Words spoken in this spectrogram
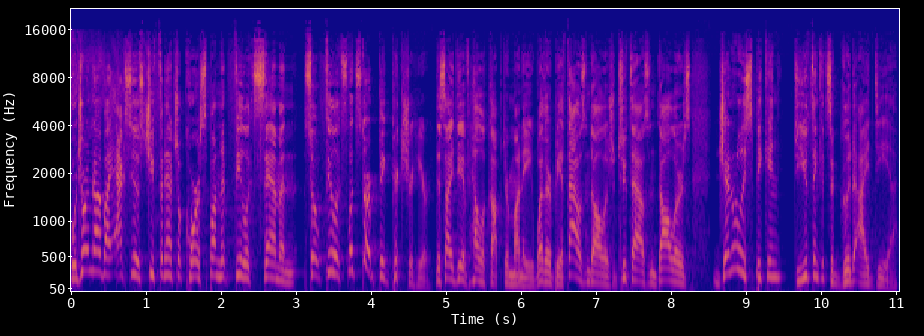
We're joined now by Axios chief financial correspondent Felix Salmon. So, Felix, let's start big picture here. This idea of helicopter money, whether it be $1,000 or $2,000, generally speaking, do you think it's a good idea?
